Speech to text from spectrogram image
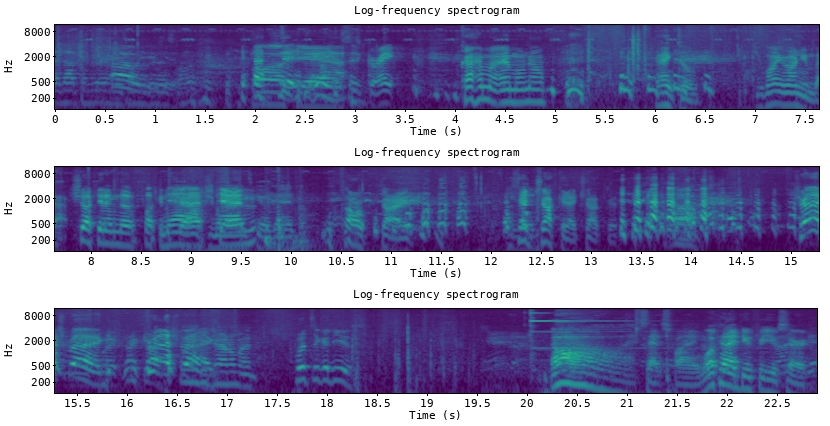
did not think they were Oh, gonna do this one. Fuck yeah. This is great. Can I have my ammo now? Thank you. Do you want your onion back? Chuck it in the fucking Nah, trash nah, can. good, man. Oh, sorry. I said chuck it, I chucked it. Trash bag. Trash Thank you, bag. gentlemen. Put it to good use. Oh, that's satisfying. What can I do for you, sir?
